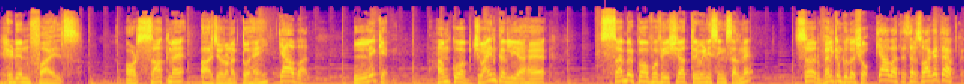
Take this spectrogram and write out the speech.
hidden files और साथ में आरजे रौनक तो है ही। क्या बात। लेकिन हमको अब ज्वाइन कर लिया है cyber cop of Asia Triveni Singh sir ने। Sir welcome to the show क्या बात है सर स्वागत है आपका।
